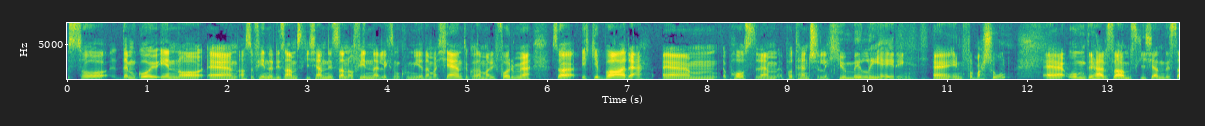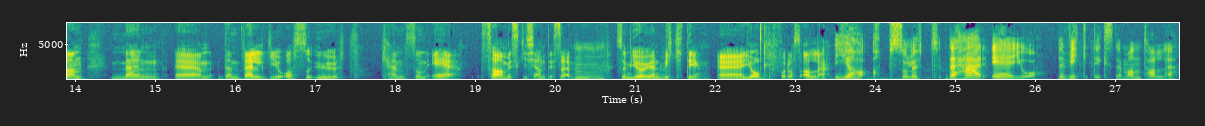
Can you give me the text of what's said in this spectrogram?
så de går jo inn og eh, altså finner de samiske kjendisene og finner liksom hvor mye de har tjent, og hva de har i formue. Så ikke bare eh, poster de potentially humiliating eh, informasjon eh, om de her samiske kjendisene, men um, de velger jo også ut hvem som er samiske kjendiser. Mm. Som gjør jo en viktig eh, jobb for oss alle. Ja, absolutt. Det her er jo det viktigste manntallet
